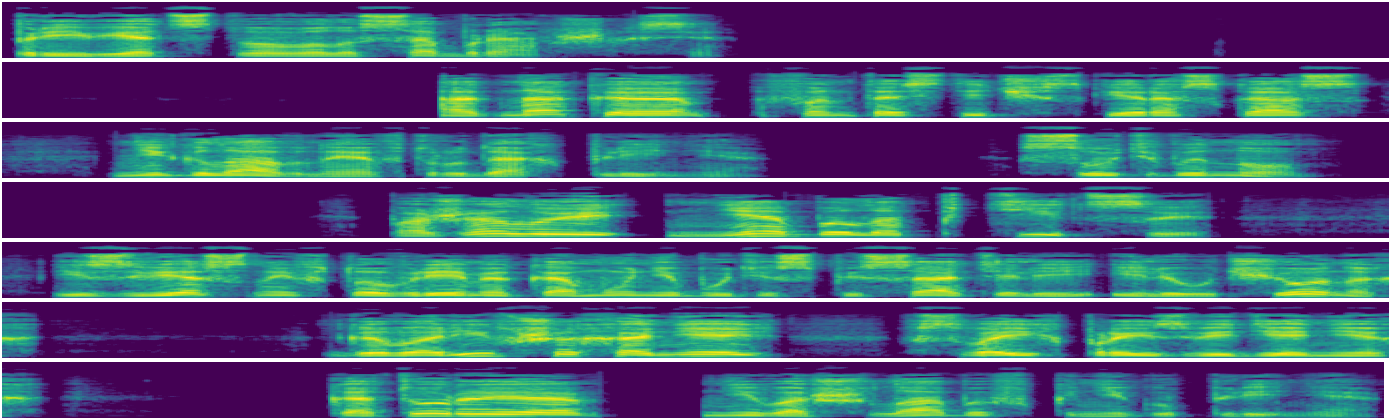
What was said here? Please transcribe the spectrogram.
приветствовала собравшихся. Однако фантастический рассказ не главное в трудах Плиния. Суть в ином. Пожалуй, не было птицы, известной в то время кому-нибудь из писателей или ученых, говоривших о ней в своих произведениях, которая не вошла бы в книгу Плиния.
